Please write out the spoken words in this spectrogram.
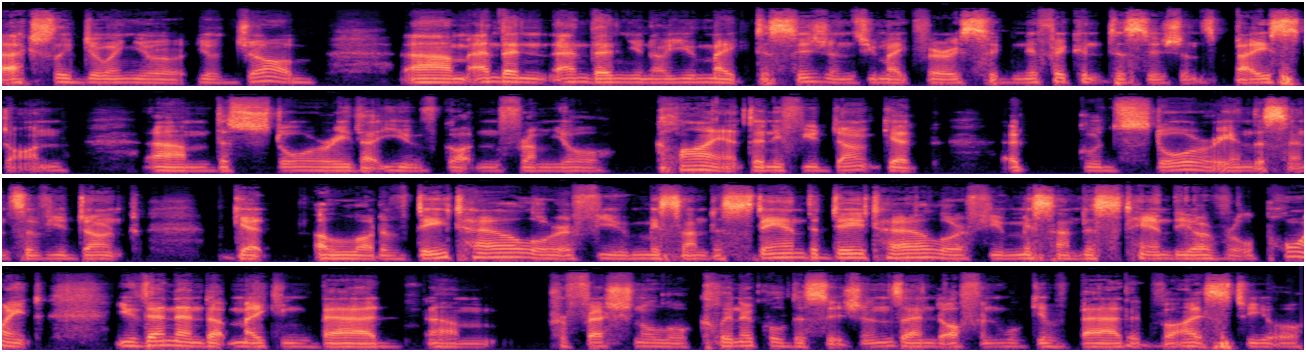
actually doing your, your job. Um, and then and then you know you make decisions you make very significant decisions based on um, the story that you've gotten from your client and if you don't get good story in the sense of you don't get a lot of detail, or if you misunderstand the detail, or if you misunderstand the overall point, you then end up making bad um, professional or clinical decisions and often will give bad advice to your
